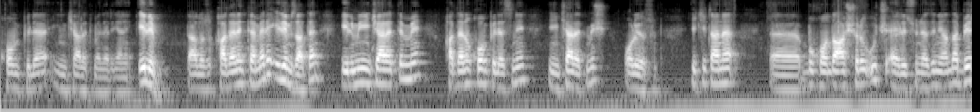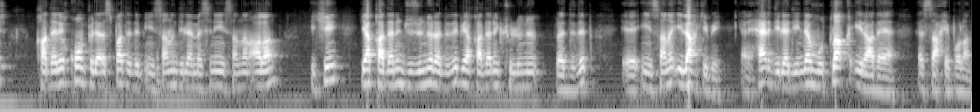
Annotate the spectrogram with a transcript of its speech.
komple inkar etmeleri yani ilim daha doğrusu kaderin temeli ilim zaten. İlmi inkar ettin mi kaderin komplesini inkar etmiş oluyorsun. İki tane e, bu konuda aşırı uç ehli sünnetin yanında bir kaderi komple ispat edip insanın dilemesini insandan alan, iki ya kaderin cüzünü reddedip ya kaderin küllünü reddedip e, insanı ilah gibi yani her dilediğinde mutlak iradeye sahip olan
